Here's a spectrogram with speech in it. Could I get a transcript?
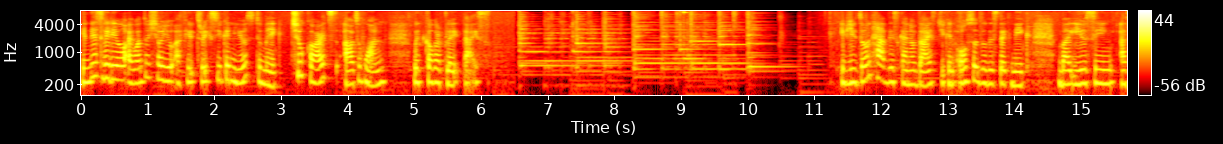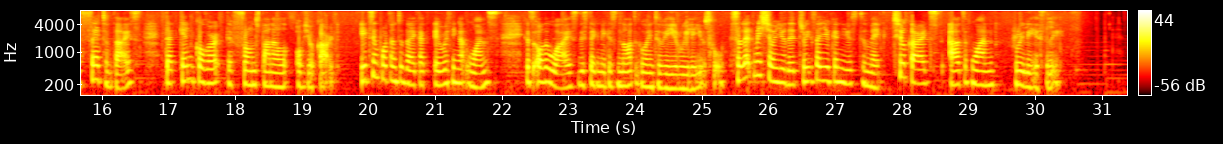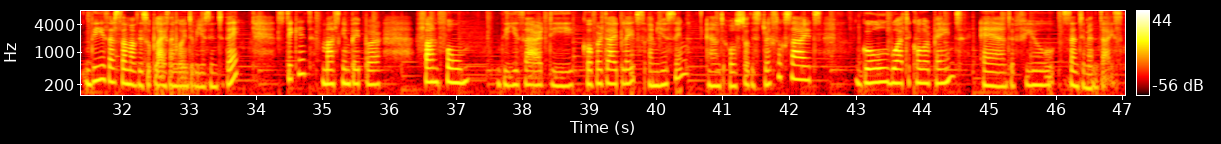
In this video I want to show you a few tricks you can use to make two cards out of one with cover plate dies. If you don't have this kind of dies, you can also do this technique by using a set of dies that can cover the front panel of your card. It's important to die cut everything at once because otherwise this technique is not going to be really useful. So let me show you the tricks that you can use to make two cards out of one really easily. These are some of the supplies I'm going to be using today. Stick-it, masking paper, fun foam, these are the cover die plates I'm using and also the Distress Oxides, gold watercolor paint and a few sentiment dies.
